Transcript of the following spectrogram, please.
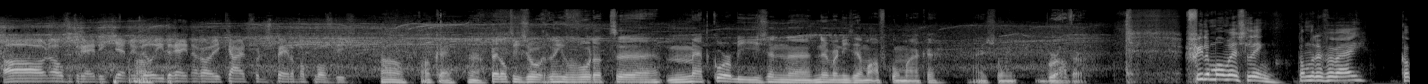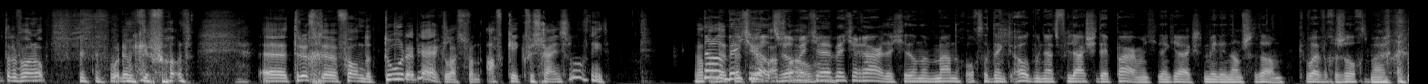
Oh, een overtreding. En nu wil iedereen een rode kaart voor de speler van Plovdiv. Oh, oké. Ja, penalty zorgt er in ieder geval voor dat eh, Matt Corby zijn eh, nummer niet helemaal af kon maken. Hij zong Brother. Filemon Wesseling, kom er even bij. Koptelefoon op voor de microfoon. Eh, terug van de Tour. Heb jij eigenlijk last van afkikverschijnselen of niet? Nou, een beetje wel. Het is wel een beetje, een beetje raar dat je dan op maandagochtend denkt... oh, ik moet naar het Village Depart. Want je denkt, ja, ik zit midden in Amsterdam. Ik heb wel even gezocht, maar...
